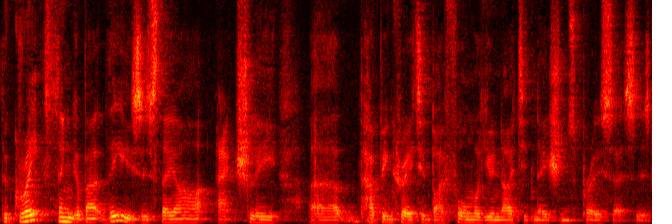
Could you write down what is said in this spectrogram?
The great thing about these is they are actually uh, have been created by formal United Nations processes.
